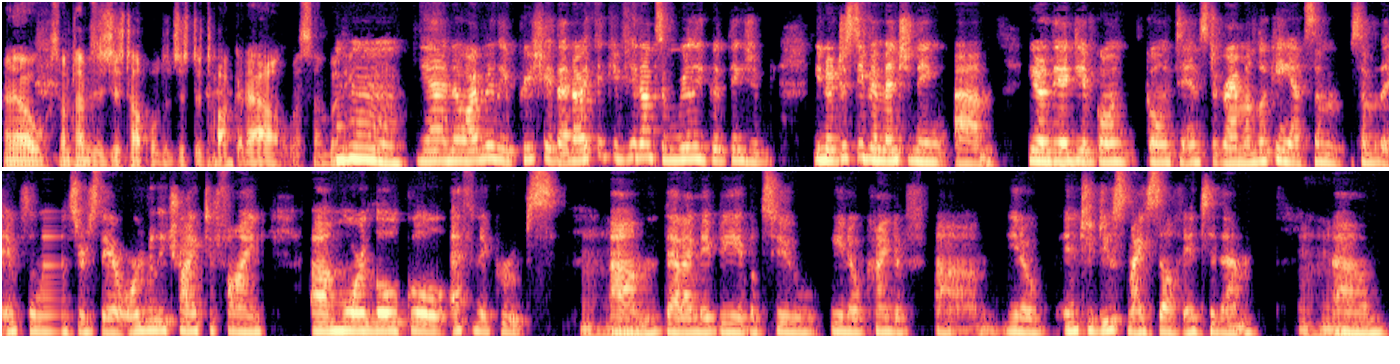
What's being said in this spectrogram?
I know sometimes it's just helpful to just to talk it out with somebody. Mhm. Yeah, no, I really appreciate that. No, I think you've hit on some really good things. You, you know, just even mentioning, um, you know, the idea of going going to Instagram and looking at some some of the influencers there, or really trying to find uh, more local ethnic groups Mhm. um, that I may be able to, you know, kind of, um, you know, introduce myself into them. Mhm. um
